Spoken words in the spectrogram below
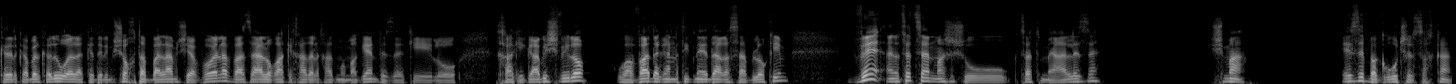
כדי לקבל כדור, אלא כדי למשוך את הבלם שיבוא אליו, ואז היה לו רק אחד על אחד מול מגן, וזה כאילו חגיגה בשבילו. הוא עבד הגנתית נהדר, עשה בלוקים. ואני רוצה לציין משהו שהוא קצת מעל לזה. שמע, איזה בגרות של שחקן,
